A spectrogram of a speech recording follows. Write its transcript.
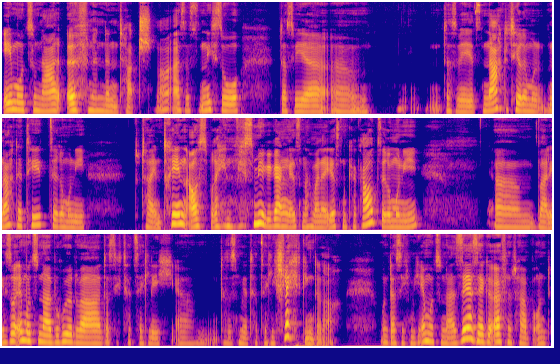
emotional öffnenden Touch. Ne? Also es ist nicht so, dass wir, ähm, dass wir jetzt nach der, nach der Teezeremonie total in Tränen ausbrechen, wie es mir gegangen ist nach meiner ersten Kakaozeremonie, ähm, weil ich so emotional berührt war, dass ich tatsächlich, ähm, dass es mir tatsächlich schlecht ging danach und dass ich mich emotional sehr, sehr geöffnet habe und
